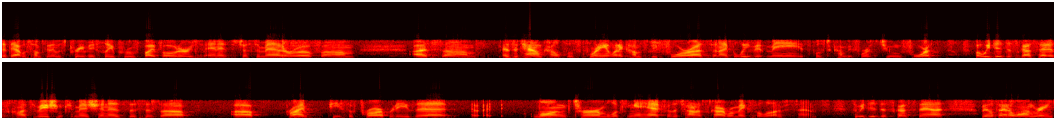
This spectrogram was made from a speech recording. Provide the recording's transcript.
that that was something that was previously approved by voters, and it's just a matter of, um, us, um, as a town council supporting it when it comes before us, and I believe it may, it's supposed to come before us June fourth, But we did discuss that as Conservation Commission, as this is a, a prime piece of property that, uh, long-term, looking ahead for the town of Scarborough makes a lot of sense. So we did discuss that. We also had a long-range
